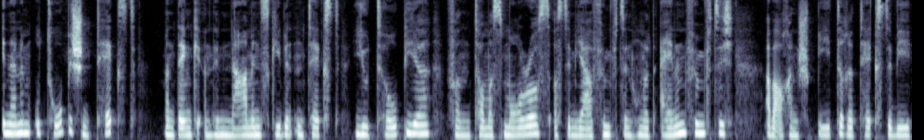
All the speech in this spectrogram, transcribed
In einem utopischen Text man denke an den namensgebenden Text Utopia von Thomas Moros aus dem Jahr 1551, aber auch an spätere Texte wie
